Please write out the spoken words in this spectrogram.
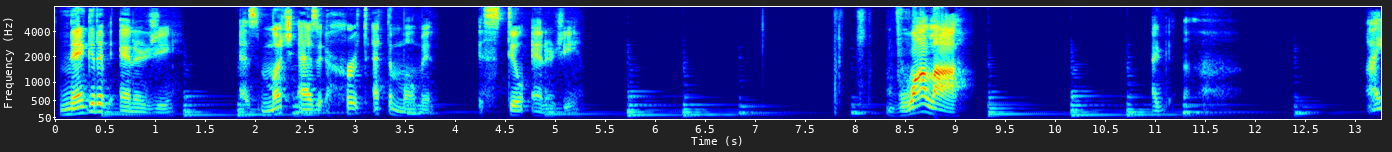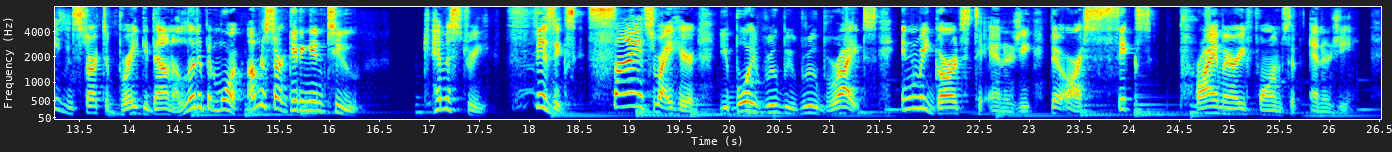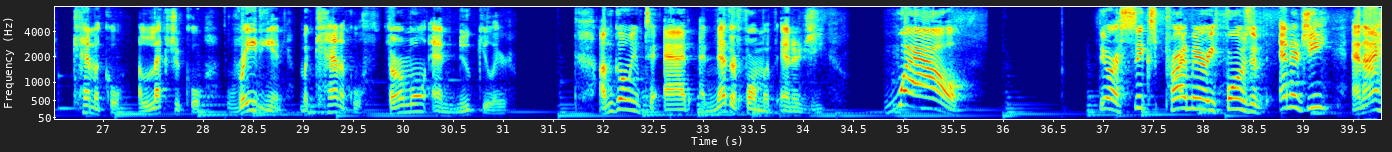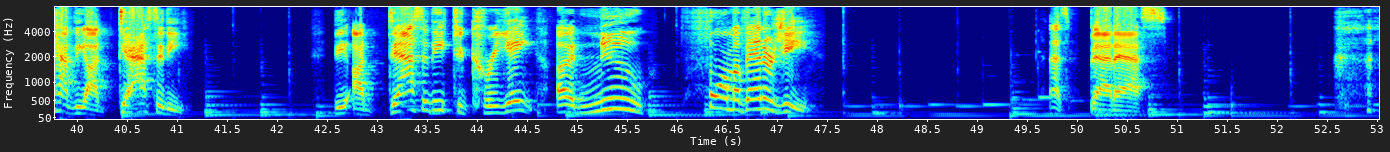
Negative energy, as much as it hurts at the moment, is still energy. Voila! I, I even start to break it down a little bit more. I'm gonna start getting into chemistry, physics, science right here. Your boy Ruby Rube writes In regards to energy, there are six primary forms of energy chemical, electrical, radiant, mechanical, thermal, and nuclear. I'm going to add another form of energy Wow! There are six primary forms of energy, and I have the audacity. The audacity to create a new form of energy. That's badass.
